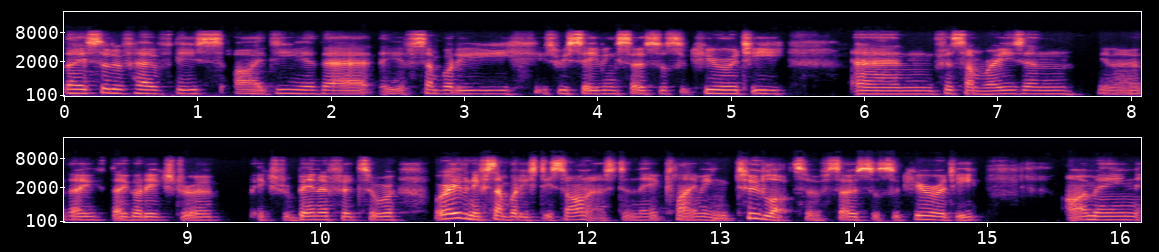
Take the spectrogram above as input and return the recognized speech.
they sort of have this idea that if somebody is receiving social security and for some reason you know they they got extra extra benefits or or even if somebody's dishonest and they're claiming two lots of social security I mean,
